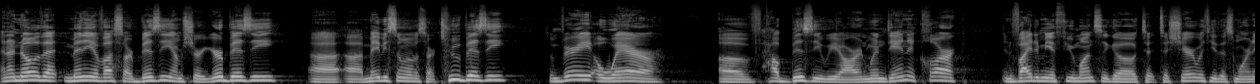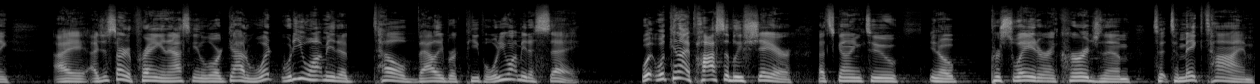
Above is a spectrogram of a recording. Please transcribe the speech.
And I know that many of us are busy. I'm sure you're busy. Uh, uh, maybe some of us are too busy. So I'm very aware of how busy we are. And when Dan and Clark invited me a few months ago to, to share with you this morning, I, I just started praying and asking the Lord, God, what, what do you want me to tell Valley Brook people? What do you want me to say? What, what can I possibly share that's going to, you know, persuade or encourage them to, to make time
